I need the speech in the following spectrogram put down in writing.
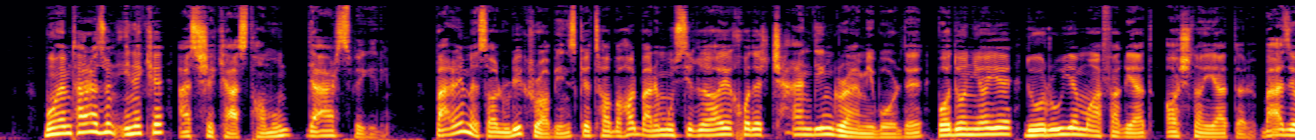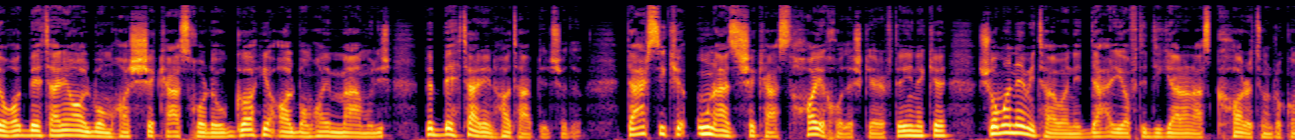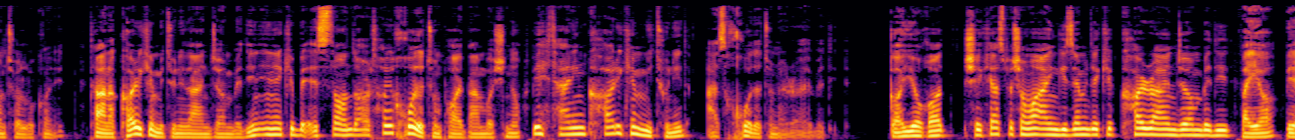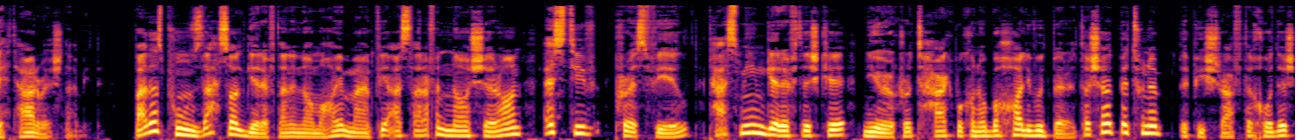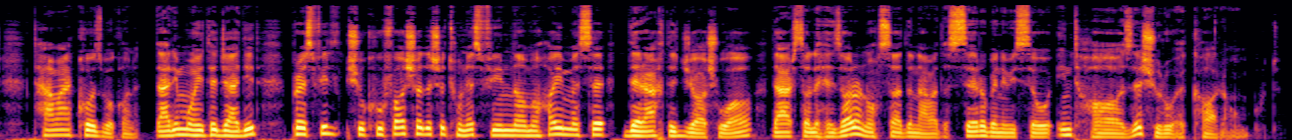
مهمتر از اون اینه که از شکست هامون درس بگیریم. برای مثال ریک رابینز که تا به حال برای موسیقی های خودش چندین گرمی برده با دنیای دوروی موفقیت آشناییت داره. بعضی اوقات بهترین آلبوم ها شکست خورده و گاهی آلبوم های معمولیش به بهترین ها تبدیل شده. درسی که اون از شکست های خودش گرفته اینه که شما نمی‌توانید دریافت دیگران از کارتون رو کنترل کنید. تنها کاری که می‌تونید انجام بدین اینه که به استانداردهای خودتون پایبند باشین و بهترین کاری که می‌تونید از خودتون ارائه بدید. گاهی اوقات شکست به شما انگیزه میده که کاری رو انجام بدید و یا بهتر بشنوید. بعد از 15 سال گرفتن نامه های منفی از طرف ناشران استیو پرسفیلد تصمیم گرفتش که نیویورک رو ترک بکنه و به هالیوود بره تا شاید بتونه به پیشرفت خودش تمرکز بکنه. در این محیط جدید پرسفیلد شکوفا شدش و تونست فیلم نامه های مثل درخت جاشوا در سال 1993 رو بنویسه و این تازه شروع کار اون بود.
